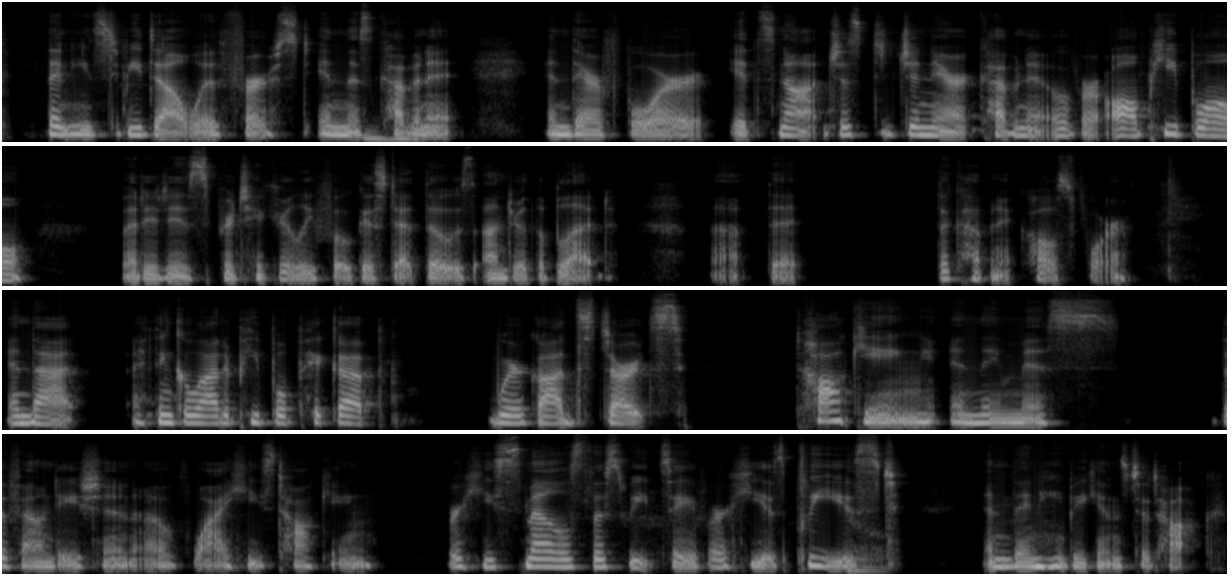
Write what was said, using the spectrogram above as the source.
that needs to be dealt with first in this mm-hmm. covenant. And therefore, it's not just a generic covenant over all people, but it is particularly focused at those under the blood uh, that the covenant calls for. And that I think a lot of people pick up where God starts talking and they miss the foundation of why he's talking, where he smells the sweet savor, he is pleased and then he begins to talk.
